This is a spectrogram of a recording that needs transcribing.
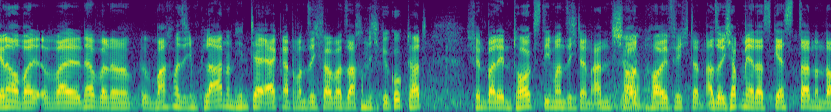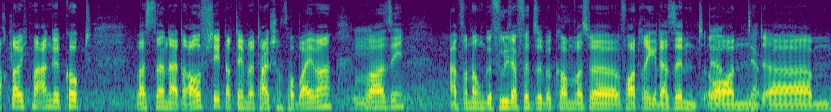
Genau, weil, weil, ne, weil dann macht man sich einen Plan und hinterher ärgert man sich, weil man Sachen nicht geguckt hat. Ich finde bei den Talks, die man sich dann anschaut, ja. häufig dann. Also ich habe mir das gestern dann doch, glaube ich, mal angeguckt, was dann da draufsteht, nachdem der Tag schon vorbei war, mhm. quasi. Einfach nur ein Gefühl dafür zu bekommen, was für Vorträge da sind. Ja. Und ja. Ähm,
